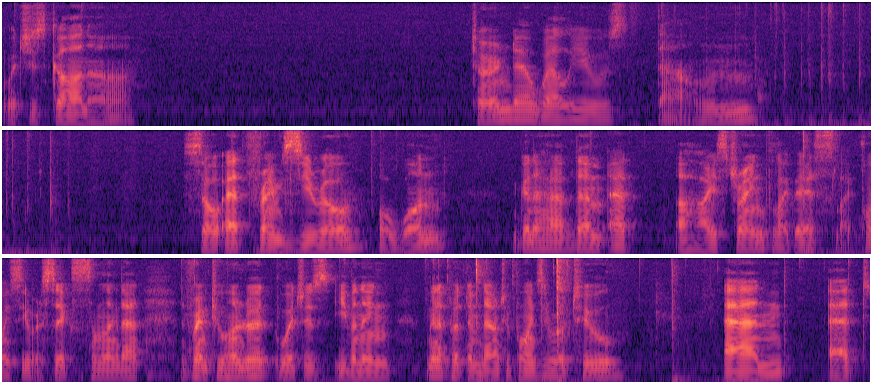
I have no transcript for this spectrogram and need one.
which is gonna turn their values down so at frame 0 or 1 we're gonna have them at a high strength like this like 0.06 or something like that. And frame 200 which is evening I'm gonna put them down to 0.02 and at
